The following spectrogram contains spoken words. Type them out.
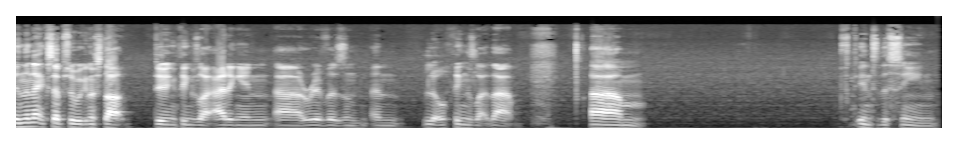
in the next episode, we're going to start doing things like adding in uh, rivers and, and little things like that um, into the scene.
